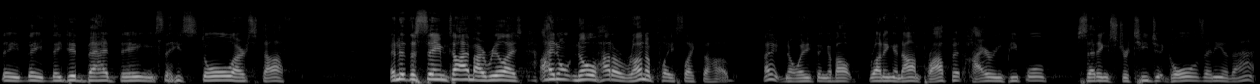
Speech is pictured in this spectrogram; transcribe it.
They, they, they did bad things. They stole our stuff. And at the same time, I realized I don't know how to run a place like the Hub. I didn't know anything about running a nonprofit, hiring people, setting strategic goals, any of that.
